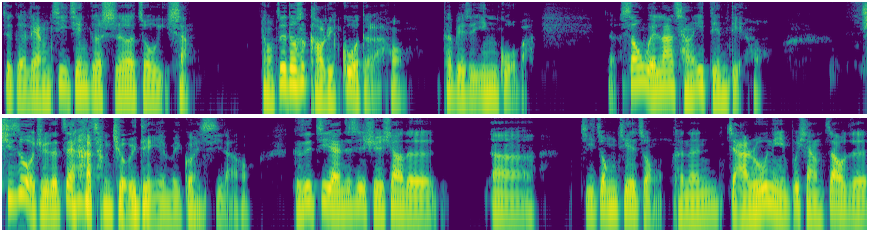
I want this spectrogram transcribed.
这个两剂间隔十二周以上，哦，这都是考虑过的啦，哦，特别是英国吧，稍微拉长一点点，哦，其实我觉得再拉长久一点也没关系啦，哦，可是既然这是学校的，呃。集中接种，可能假如你不想照着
